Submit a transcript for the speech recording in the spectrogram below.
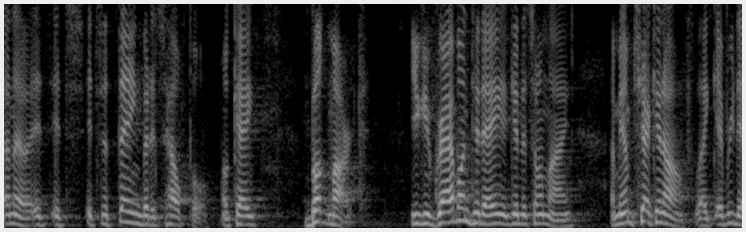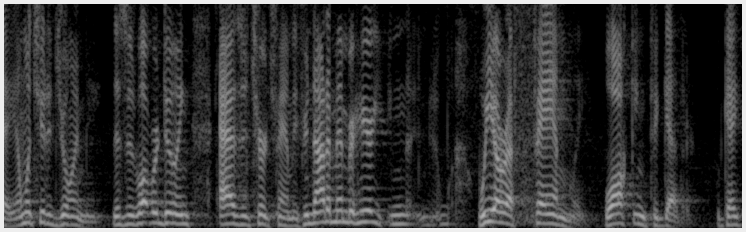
I know it, it's, it's a thing, but it's helpful, okay? Bookmark. You can grab one today, again, it's online. I mean, I'm checking off like every day. I want you to join me. This is what we're doing as a church family. If you're not a member here, we are a family walking together, okay?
